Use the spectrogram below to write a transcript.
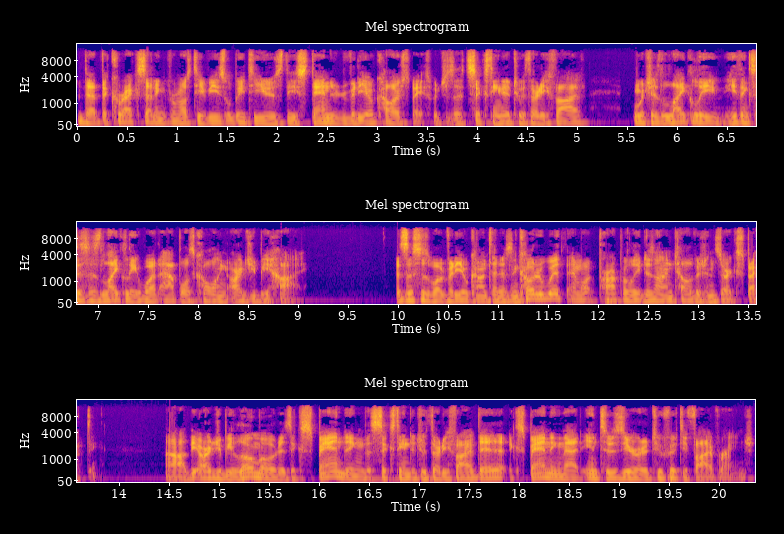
that the correct setting for most TVs will be to use the standard video color space, which is at 16 to 235, which is likely, he thinks this is likely what Apple is calling RGB high, as this is what video content is encoded with and what properly designed televisions are expecting. Uh, the RGB low mode is expanding the 16 to 235 data, expanding that into 0 to 255 range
